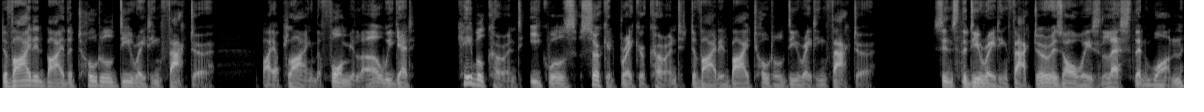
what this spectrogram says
divided by the total derating factor. By applying the formula, we get cable current equals circuit breaker current divided by total derating factor. Since the derating factor is always less than 1,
